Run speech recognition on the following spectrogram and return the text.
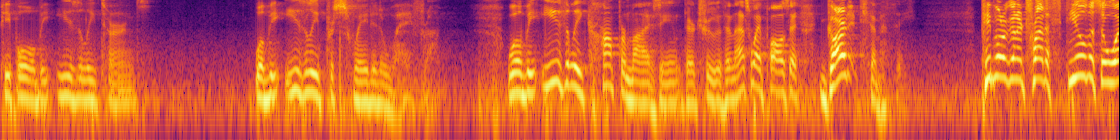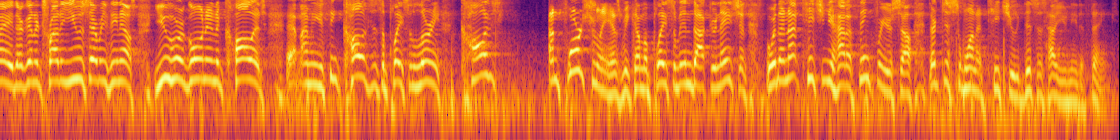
people will be easily turned, will be easily persuaded away from will be easily compromising their truth. And that's why Paul said, guard it, Timothy. People are going to try to steal this away. They're going to try to use everything else. You who are going into college, I mean, you think college is a place of learning. College, unfortunately, has become a place of indoctrination where they're not teaching you how to think for yourself. They just want to teach you this is how you need to think.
